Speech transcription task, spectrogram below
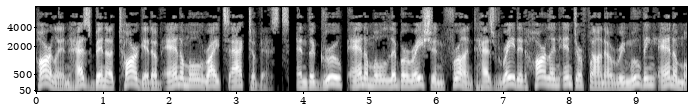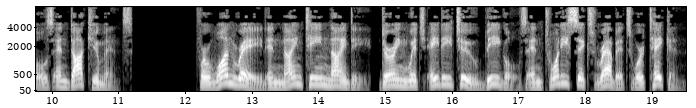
Harlan has been a target of animal rights activists, and the group Animal Liberation Front has raided Harlan Interfauna removing animals and documents. For one raid in 1990, during which 82 beagles and 26 rabbits were taken,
